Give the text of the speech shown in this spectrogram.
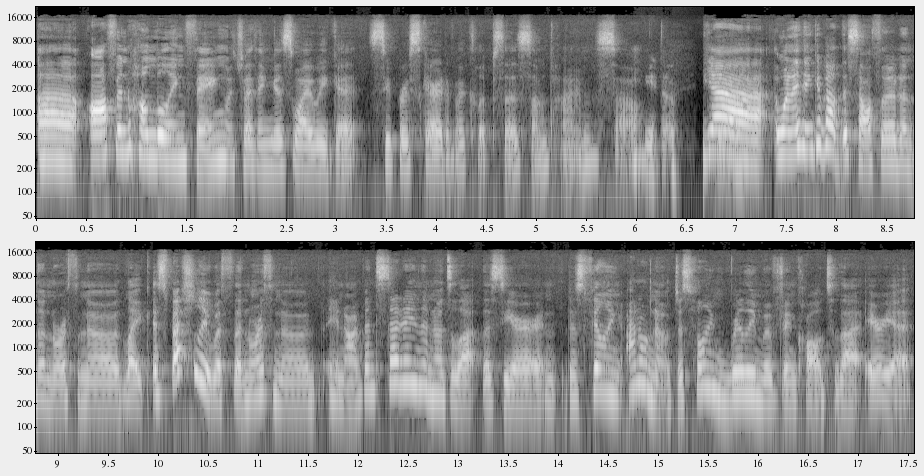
uh, often humbling thing, which I think is why we get super scared of eclipses sometimes. So, yeah. Yeah, yeah, when I think about the South Node and the North Node, like especially with the North Node, you know, I've been studying the nodes a lot this year and just feeling, I don't know, just feeling really moved and called to that area.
